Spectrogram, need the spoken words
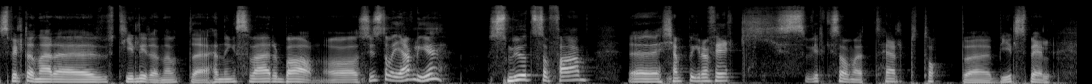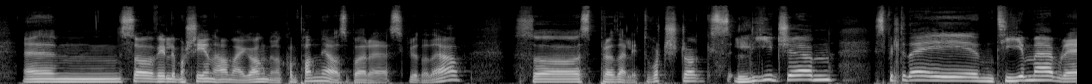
Spilte den der eh, tidligere nevnte Henningsværbanen og syntes det var jævlig gøy. Smooth som faen. eh, kjempegrafikk. Virker som et helt topp eh, bilspill. Så ville maskinen ha meg i gang med noen kampanjer, og så bare skrudde jeg det av. Så prøvde jeg litt Watchdogs Legion. Spilte det i en time. Ble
